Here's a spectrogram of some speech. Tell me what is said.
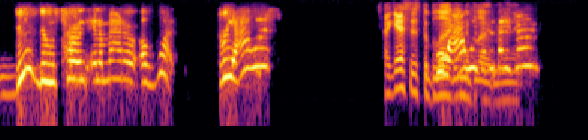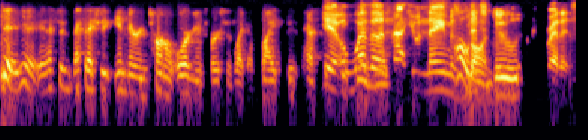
these dudes turned in a matter of what? Three hours? I guess it's the Four blood in the hours? blood, everybody man. turned? Yeah, yeah, yeah. That's that's actually in their internal organs versus like a bite that has to Yeah, or whether or not your name is Hold on, dude. credits.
